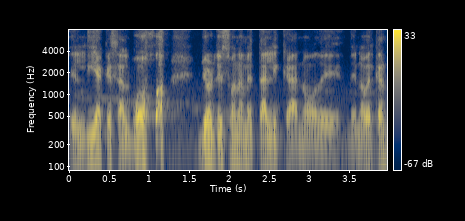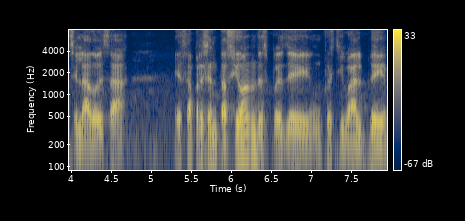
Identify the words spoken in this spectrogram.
el día que salvó Jordison a Metallica, ¿no? De, de no haber cancelado esa, esa presentación después de un festival de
